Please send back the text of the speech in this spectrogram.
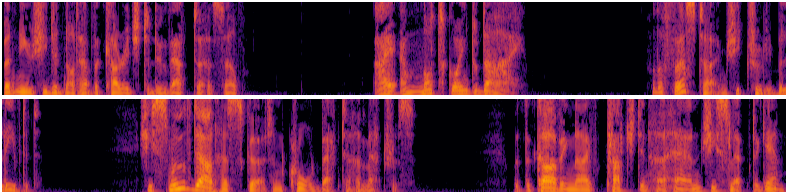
but knew she did not have the courage to do that to herself. I am not going to die. For the first time she truly believed it. She smoothed down her skirt and crawled back to her mattress. With the carving knife clutched in her hand, she slept again.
